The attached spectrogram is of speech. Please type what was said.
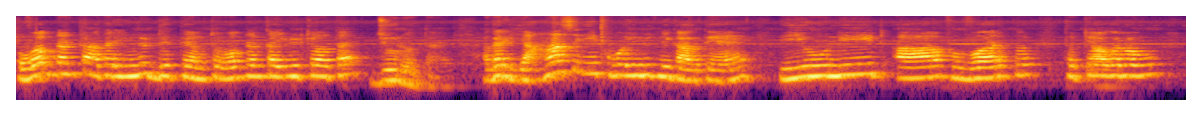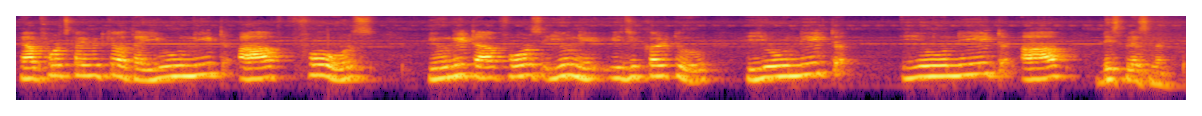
वर्क डन का अगर यूनिट देखते हैं हम तो वर्क डन का यूनिट क्या होता है? जूल होता है। अगर यहाँ से एक वो यूनिट निकालते हैं यूनिट ऑफ़ वर्क तो क्या होगा बाबू? यहाँ फोर्स का यूनिट क्या होता है? Unit of force, unit of force, unit is equal to unit unit of displacement.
